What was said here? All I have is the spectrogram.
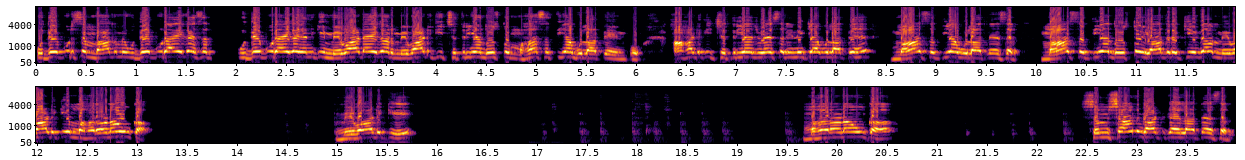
उदयपुर संभाग में उदयपुर आएगा सर उदयपुर आएगा, यानी कि मेवाड़ आएगा, और मेवाड़ की छत्रियाँ दोस्तों, महासतियाँ बुलाते हैं इनको। आहड़ की छत्रियाँ जो है सर, इन्हें क्या बुलाते हैं? महासतियाँ बुलाते हैं सर। महासतियाँ दोस्तों, याद रखिएगा, मेवाड़ के महाराणाओं का। मेवाड़ के महाराणाओं का शमशान घाट कहलाता है, सर।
